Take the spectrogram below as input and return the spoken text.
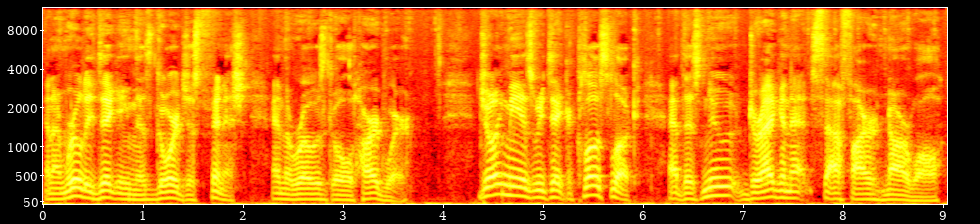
And I'm really digging this gorgeous finish and the rose gold hardware. Join me as we take a close look at this new Dragonet Sapphire Narwhal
